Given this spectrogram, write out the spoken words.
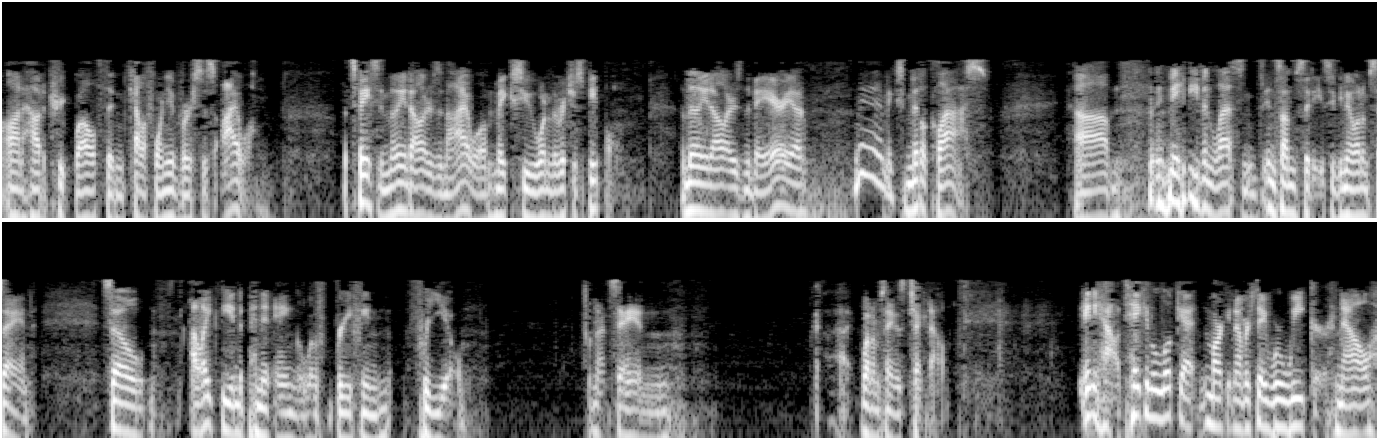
on how to treat wealth in California versus Iowa. Let's face it, a million dollars in Iowa makes you one of the richest people. A million dollars in the Bay Area, eh, makes you middle class. Um, maybe even less in, in some cities, if you know what I'm saying. So I like the independent angle of briefing for you. I'm not saying uh, what I'm saying is check it out. Anyhow, taking a look at market numbers today, we're weaker. Now,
